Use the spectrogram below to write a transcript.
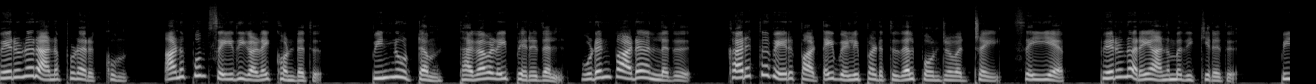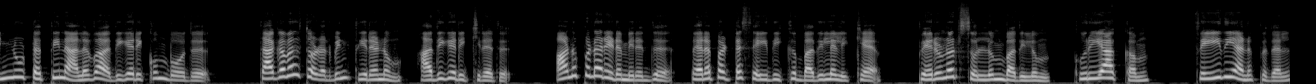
பெறுநர் அனுப்புனருக்கும் அனுப்பும் செய்திகளை கொண்டது. பின்னூட்டம் தகவலை பெறுதல் உடன்பாடு அல்லது கருத்து வேறுபாட்டை வெளிப்படுத்துதல் போன்றவற்றை செய்ய பெறுநரை அனுமதிக்கிறது. பின்னூட்டத்தின் அளவு அதிகரிக்கும் போது தகவல் தொடர்பின் திறனும் அதிகரிக்கிறது. அனுப்புனரிடமிருந்து பெறப்பட்ட செய்திக்கு பதிலளிக்க பெறுநர் சொல்லும் பதிலும் குறியாக்கம் செய்தி அனுப்புதல்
